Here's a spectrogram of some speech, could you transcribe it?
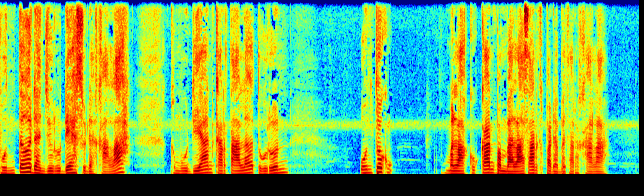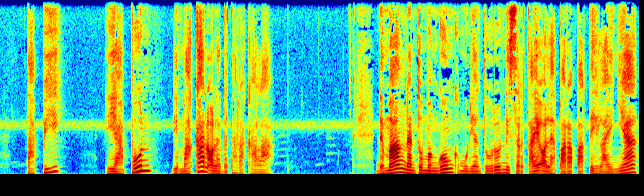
Punte dan Jurudeh sudah kalah, kemudian Kartala turun untuk melakukan pembalasan kepada Betara Kala. Tapi ia pun dimakan oleh Betara Kala. Demang dan Tumenggung kemudian turun disertai oleh para patih lainnya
